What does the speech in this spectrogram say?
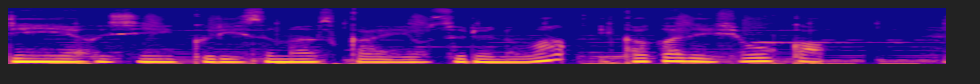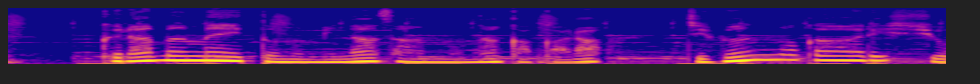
GFC クリスマス会をするのはいかがでしょうか？クラブメイトの皆さんの中から自分のガーリッシュ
